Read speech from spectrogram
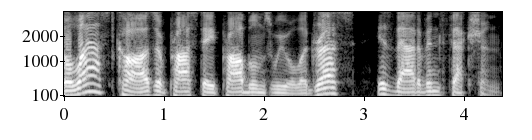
The last cause of prostate problems we will address is that of infection.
